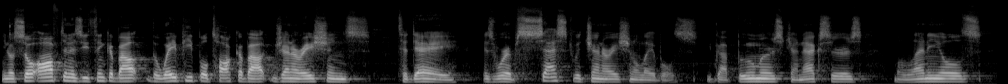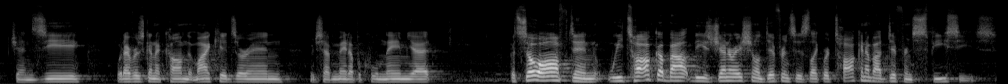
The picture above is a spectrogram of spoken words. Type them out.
You know, so often as you think about the way people talk about generations today, is we're obsessed with generational labels. You've got boomers, Gen Xers, millennials, Gen Z, whatever's going to come that my kids are in. We just haven't made up a cool name yet. But so often we talk about these generational differences like we're talking about different species.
